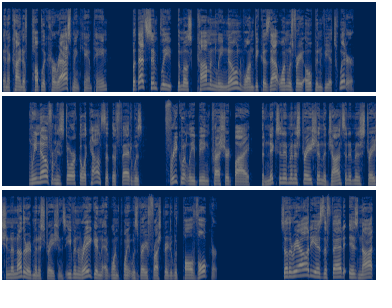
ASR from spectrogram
in a kind of public harassment campaign. But that's simply the most commonly known one because that one was very open via Twitter. We know from historical accounts that the Fed was frequently being pressured by the Nixon administration, the Johnson administration, and other administrations. Even Reagan at one point was very frustrated with Paul Volcker. So the reality is the Fed is not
